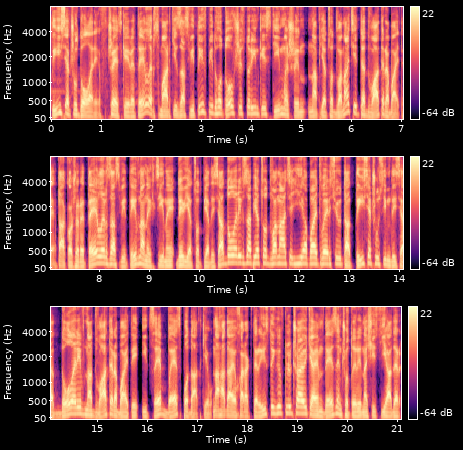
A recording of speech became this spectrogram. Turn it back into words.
тисячу доларів. Чеський ретейлер Smarty засвітив підготовчі сторінки Steam Machine на 512 та 2 терабайти. Також ретейлер засвітив на них ціни 950 доларів за 512 гігабайт версію та 1070 доларів на 2 терабайти, і це без податків. Нагадаю, характеристики включають AMD Zen 4 на 6 ядер,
